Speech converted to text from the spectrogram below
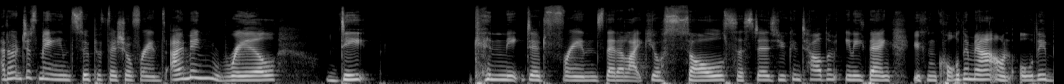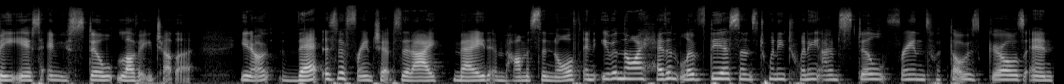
I don't just mean superficial friends, I mean real, deep connected friends that are like your soul sisters. You can tell them anything, you can call them out on all their BS, and you still love each other. You know, that is the friendships that I made in Palmerston North. And even though I haven't lived there since 2020, I'm still friends with those girls. And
